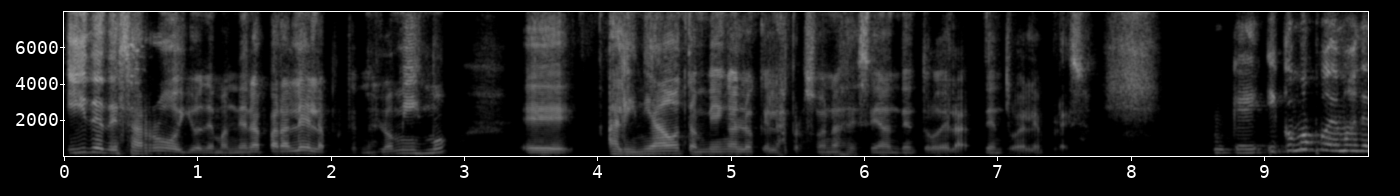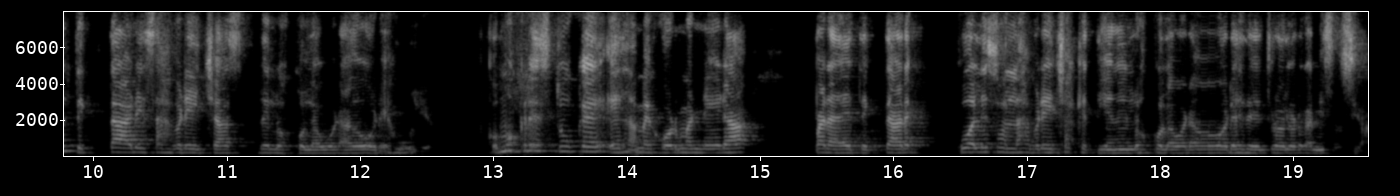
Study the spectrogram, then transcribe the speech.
y de desarrollo de manera paralela, porque no es lo mismo, eh, alineado también a lo que las personas desean dentro de la, dentro de la empresa. Okay. ¿Y cómo podemos detectar esas brechas de los colaboradores, Julio? ¿Cómo crees tú que es la mejor manera para detectar cuáles son las brechas que tienen los colaboradores dentro de la organización?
